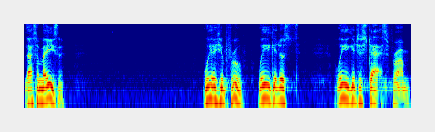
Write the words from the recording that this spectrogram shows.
That's amazing. Where's your proof? Where you get those? Where you get your stats from?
